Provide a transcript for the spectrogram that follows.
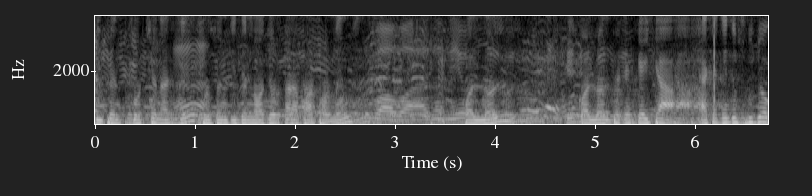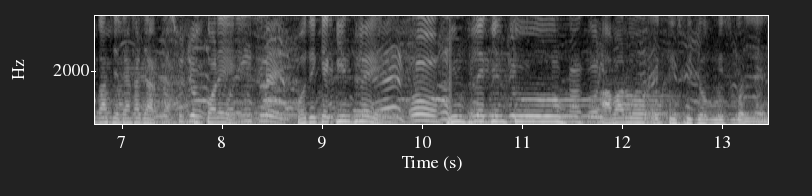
ডিফেন্স করছেন আজকে। প্রসঞ্জিতের নজর কাড়া পারফরমেন্স কল্লোল কল্লোল থেকে কেইটা? একটা কিন্তু সুযোগ আছে দেখা যাক কি করে। ওদিকে কিনসলে কিনসলে কিন্তু। আবারও একটি সুযোগ মিস করলেন।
